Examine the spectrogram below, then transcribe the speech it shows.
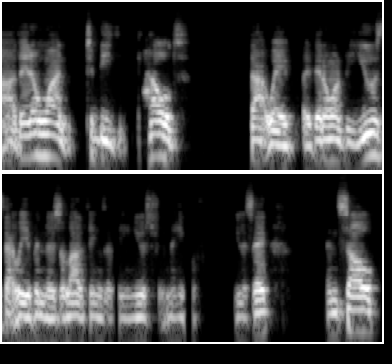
Uh, they don't want to be held that way. Like they don't want to be used that way. Even there's a lot of things that are being used for Mexico, USA, and so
